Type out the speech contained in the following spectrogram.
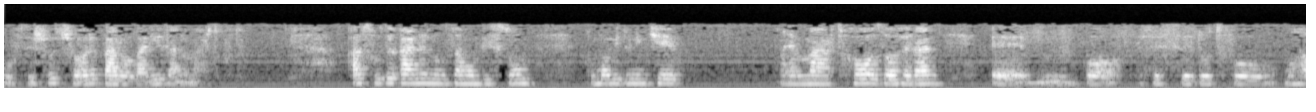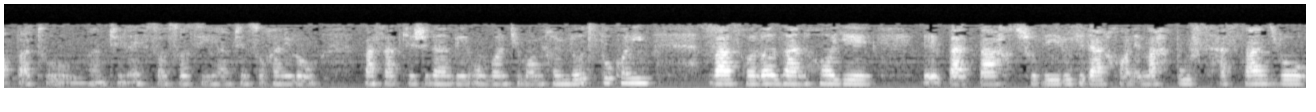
گفته شد شعار برابری زن و مرد بود. از حدود قرن 19 و 20 خب ما می‌دونیم که مردها ظاهرا با حس لطف و محبت و همچین احساساتی همچین سخنی رو وسط کشیدن به این عنوان که ما می‌خوایم لطف بکنیم و از حالا زنهای بدبخت شده ای رو که در خانه محبوس هستند رو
